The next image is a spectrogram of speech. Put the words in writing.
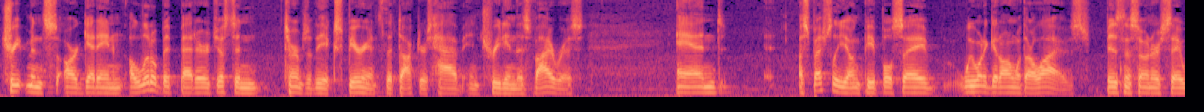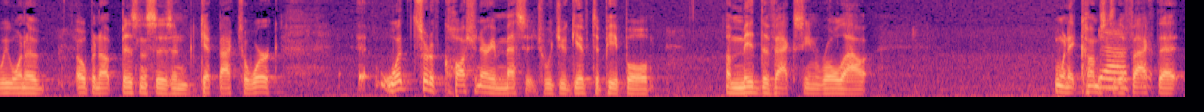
treatments are getting a little bit better just in terms of the experience that doctors have in treating this virus. And especially young people say, we want to get on with our lives. Business owners say, we want to open up businesses and get back to work. What sort of cautionary message would you give to people amid the vaccine rollout when it comes yeah, to the fact that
